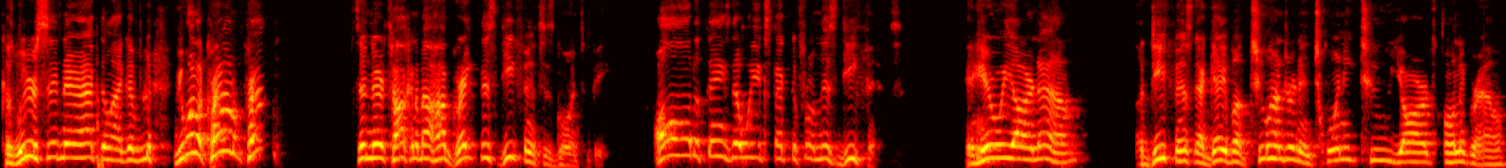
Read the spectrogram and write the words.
because we were sitting there acting like if, if you want to crown them, crown them. Sitting there talking about how great this defense is going to be. All the things that we expected from this defense. And here we are now, a defense that gave up 222 yards on the ground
